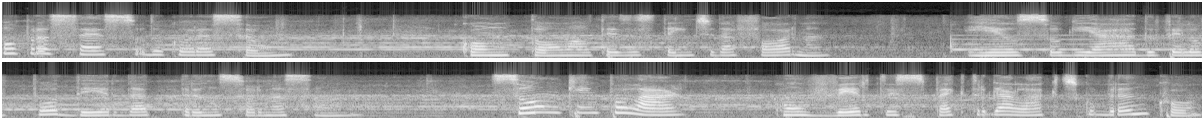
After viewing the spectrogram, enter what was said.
o processo do coração com o tom autoexistente da forma. Eu sou guiado pelo poder da transformação. Sou um Kim polar, converto o espectro galáctico branco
